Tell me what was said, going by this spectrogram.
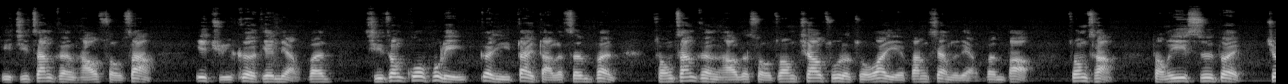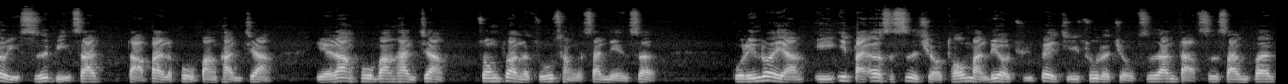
以及张肯豪手上一局各添两分，其中郭富林更以代打的身份，从张肯豪的手中敲出了左外野方向的两分炮。中场，统一狮队。就以十比三打败了富邦悍将，也让富邦悍将中断了主场的三连胜。古林瑞阳以一百二十四球投满六局，被击出了九支安打失三分。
